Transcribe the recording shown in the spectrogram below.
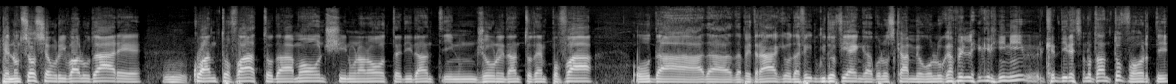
che non so se è un rivalutare mm. quanto fatto da Monci in una notte di tanti, in un giorno di tanto tempo fa o da, da, da Petracchi o da Guido Fienga per lo scambio con Luca Pellegrini, perché dire sono tanto forti,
